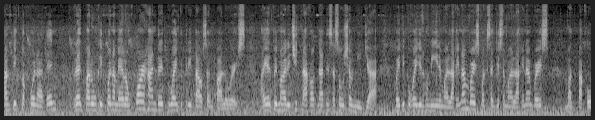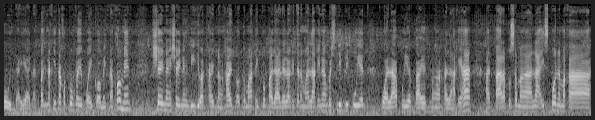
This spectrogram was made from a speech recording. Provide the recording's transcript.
ang TikTok po natin, Red Parungkin po na merong 423,000 followers. Ayan po yung mga legit na account natin sa social media. Pwede po kayo dyan humingi ng mga lucky numbers, mag-suggest ng mga lucky numbers, magpa-code. Ayan. At pag nakita ko po kayo po ay comment ng comment, share ng share ng video at heart ng heart, automatic po padadala kita ng mga lucky numbers. Libre po yan. Wala po yung bayad mga kalaki ha. At para po sa mga nais po na maka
